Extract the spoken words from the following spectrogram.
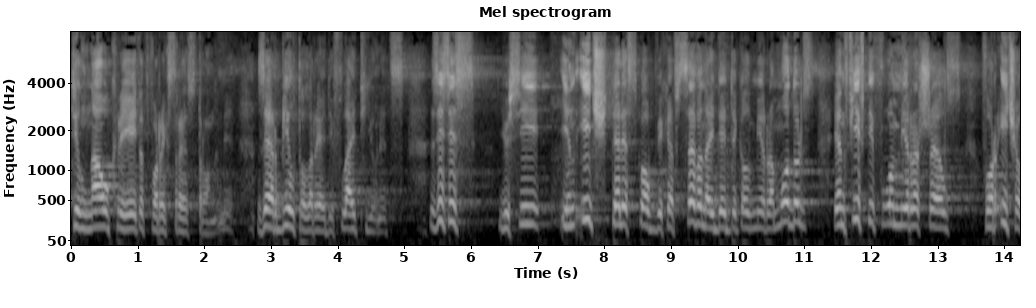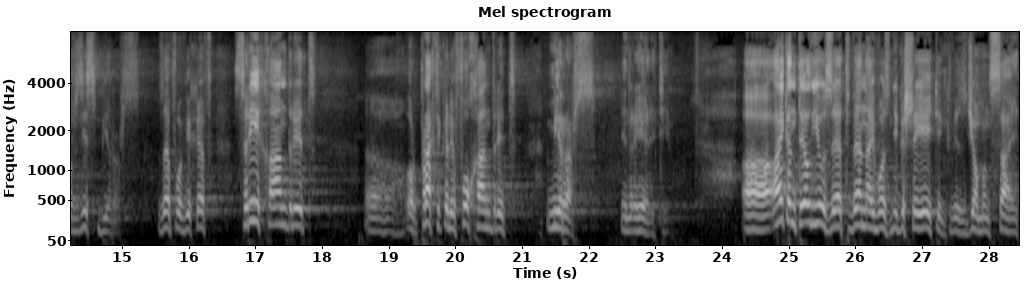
till now created for X-ray astronomy. They are built already, flight units. This is, you see, in each telescope we have seven identical mirror modules and 54 mirror shells for each of these mirrors. Therefore, we have 300 uh, or practically 400 mirrors in reality. Uh, I can tell you that when I was negotiating with German side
